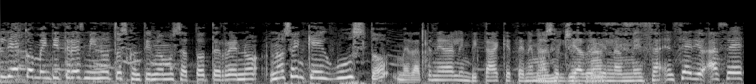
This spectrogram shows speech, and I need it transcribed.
El día con 23 minutos, continuamos a todo terreno. No sé en qué gusto me da tener a la invitada que tenemos el día de hoy en la mesa. En serio, hace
